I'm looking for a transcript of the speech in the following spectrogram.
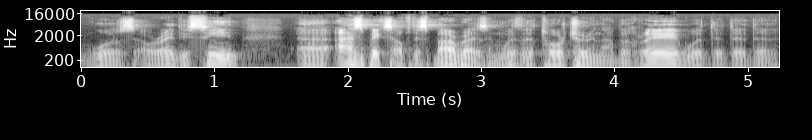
was already seen uh, aspects of this barbarism, with the torture in Abu Ghraib, with the, the, the,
